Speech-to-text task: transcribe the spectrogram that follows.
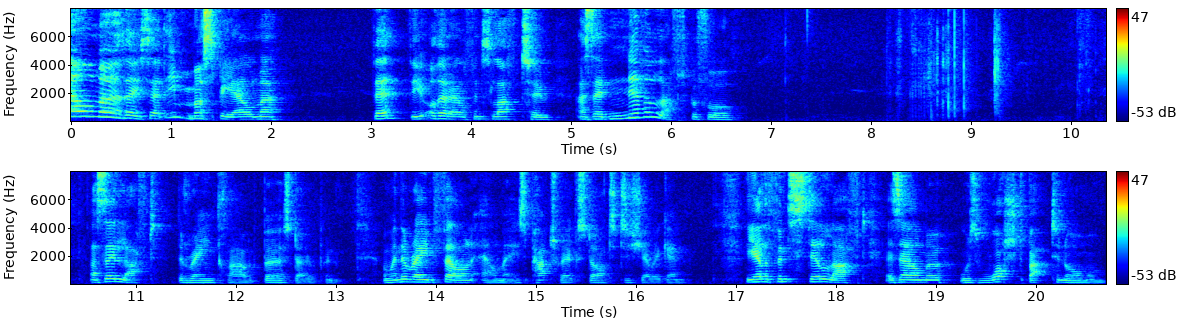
Elmer, they said, it must be Elmer. Then the other elephants laughed too, as they'd never laughed before. As they laughed, the rain cloud burst open, and when the rain fell on Elmer, his patchwork started to show again. The elephant still laughed as Elmer was washed back to normal.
